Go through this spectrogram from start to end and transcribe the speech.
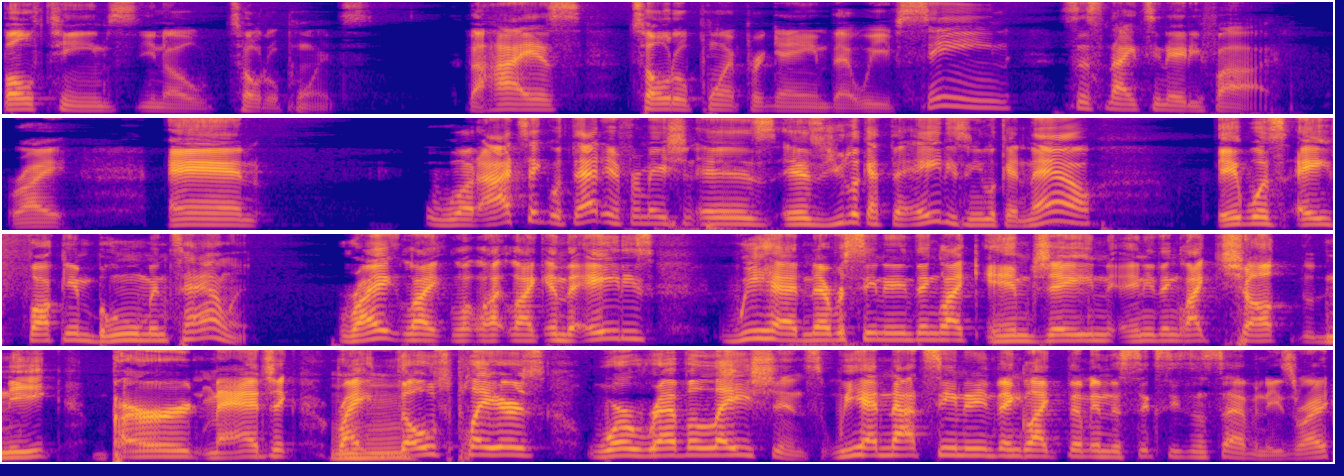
both teams, you know, total points. The highest total point per game that we've seen since 1985, right? And what I take with that information is is you look at the 80s and you look at now, it was a fucking boom in talent. Right? Like like like in the 80s, we had never seen anything like MJ, anything like Chuck, Nique, Bird, Magic, right? Mm-hmm. Those players were revelations. We had not seen anything like them in the 60s and 70s, right?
